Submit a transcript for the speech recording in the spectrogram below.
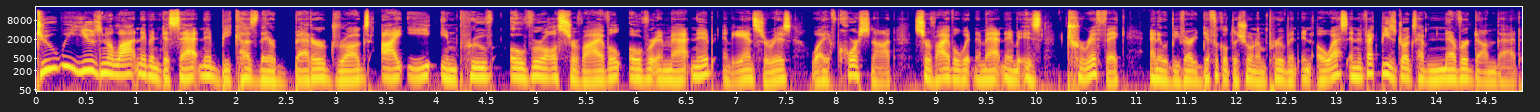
Do we use nilotinib and dasatinib because they're better drugs, i.e., improve overall survival over imatinib? And the answer is, well, of course not. Survival with imatinib is terrific, and it would be very difficult to show an improvement in OS. And in fact, these drugs have never done that.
